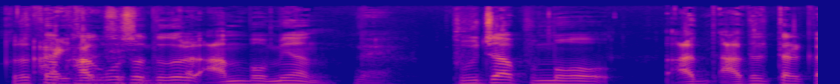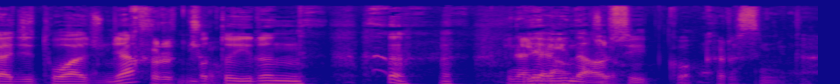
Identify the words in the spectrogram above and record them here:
그렇다고 아이디어 가구 소득을 안 보면 네. 부자 부모 아, 아들 딸까지 도와주냐? 그렇죠. 뭐 또 이런 이야기 나오죠. 나올 수 있고. 그렇습니다.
